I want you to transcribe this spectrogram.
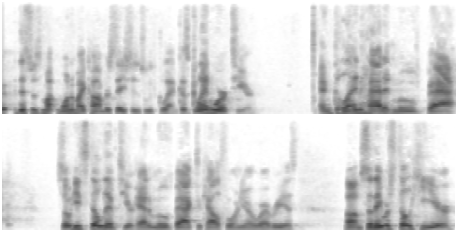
I this was my, one of my conversations with Glenn because Glenn worked here, and Glenn hadn't moved back, so he still lived here. He hadn't moved back to California or wherever he is. Um, so they were still here,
